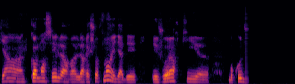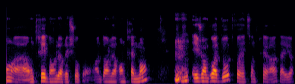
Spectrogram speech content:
bien commencer leur, leur échauffement Il y a des, des joueurs qui, euh, beaucoup de gens à entrer dans leur, dans leur entraînement. Et j'en vois d'autres, ils sont très rares d'ailleurs,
